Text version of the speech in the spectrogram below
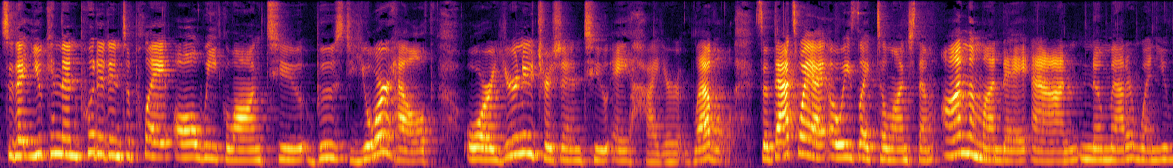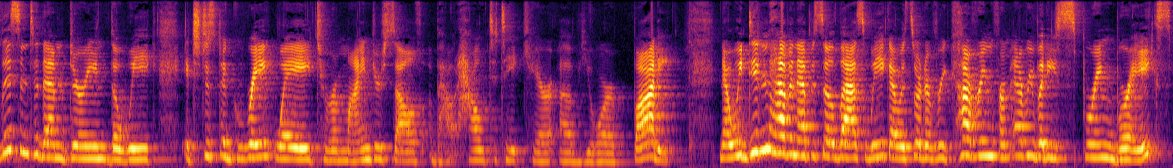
so that you can then put it into play all week long to boost your health or your nutrition to a higher level. So that's why I always like to launch them on the Monday. And no matter when you listen to them during the week, it's just a great way to remind yourself about how to take care of your body. Now, we didn't have an episode last week. I was sort of recovering from everybody's spring breaks.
